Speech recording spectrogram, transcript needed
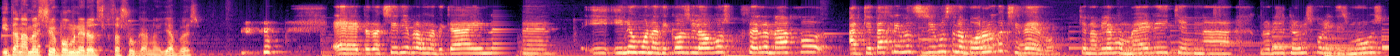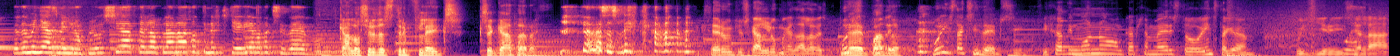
Ήταν αμέσως η επόμενη ερώτηση που θα σου έκανα. Για πες. Ε, τα ταξίδια πραγματικά είναι, ε, είναι ο μοναδικός λόγος που θέλω να έχω αρκετά χρήματα στη ζωή μου ώστε να μπορώ να ταξιδεύω και να βλέπω μέρη και να γνωρίζω καινούριους πολιτισμούς. Δεν με νοιάζει να γίνω πλούσια, θέλω απλά να έχω την ευκαιρία να ταξιδεύω. Καλώς ήρθατε στο Trip Flakes. Ξεκάθαρα. Καλά σας βρήκα. Ξέρουμε ποιους καλούμε, κατάλαβες. Ναι, πάντα. Πού έχεις ταξιδέψει; Είχα δει μόνο κάποια μέρη στο Instagram που έχει γυρίσει, Πού; αλλά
